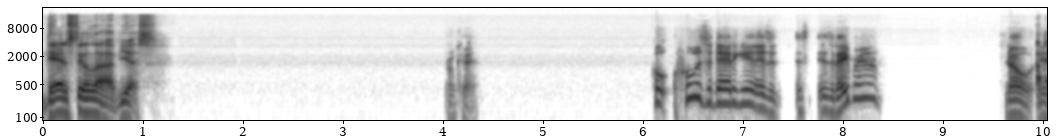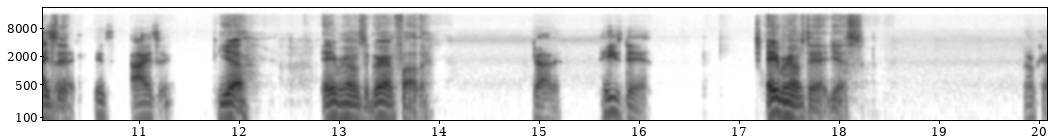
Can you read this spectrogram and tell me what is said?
Dad is still alive. Yes. Okay. Who who is the dad again? Is it is, is it Abraham? No, it's, Isaac. uh, it's Isaac. Yeah. Abraham's the grandfather. Got it. He's dead. Abraham's dad. Yes. Okay.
